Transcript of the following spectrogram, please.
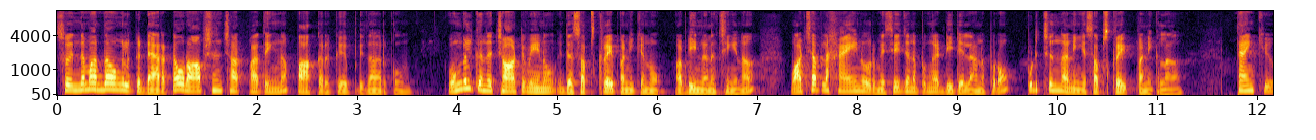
ஸோ இந்த மாதிரி தான் உங்களுக்கு டேரெக்டாக ஒரு ஆப்ஷன் சார்ட் பார்த்தீங்கன்னா பார்க்குறக்கு இப்படி தான் இருக்கும். உங்களுக்கு இந்த சார்ட் வேணும் இதை சப்ஸ்கிரைப் பண்ணிக்கணும் அப்படின்னு நினச்சிங்கன்னா வாட்ஸ்அப்பில் ஹேன்னு ஒரு மெசேஜ் அனுப்புங்க டீட்டெயில் அனுப்புகிறோம் பிடிச்சிருந்தா நீங்கள் சப்ஸ்கிரைப் பண்ணிக்கலாம். தேங்க்யூ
